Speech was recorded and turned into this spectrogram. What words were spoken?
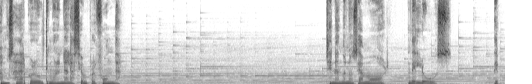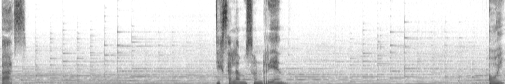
Vamos a dar por último una inhalación profunda llenándonos de amor, de luz, de paz. Exhalamos sonriendo. Hoy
